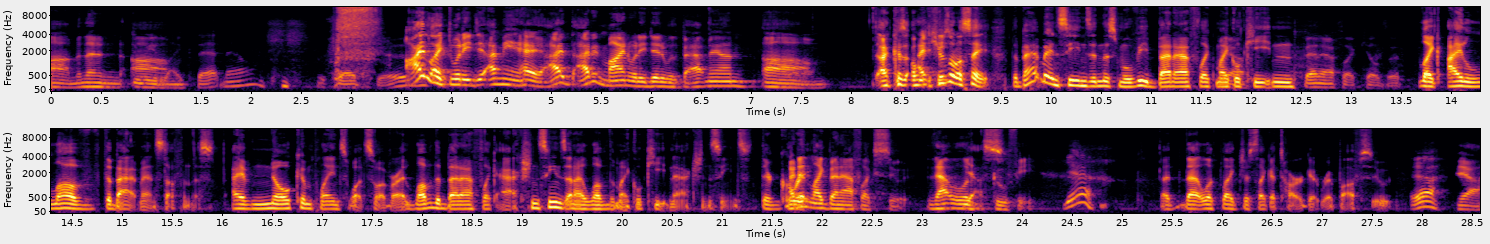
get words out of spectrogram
Um, and then Do um, we like that now? Is that good? I liked what he did. I mean, hey, I I didn't mind what he did with Batman. Um, Because oh, here's think- what I'll say: the Batman scenes in this movie, Ben Affleck, Michael Yeah. Keaton, Ben Affleck kills it. like I love the Batman stuff in this. I have no complaints whatsoever. I love the Ben Affleck action scenes, and I love the Michael Keaton action scenes. They're great. I didn't like Ben Affleck's suit. That looked Yes. goofy. Yeah, that. That looked like just like a Target ripoff suit. yeah. Yeah.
